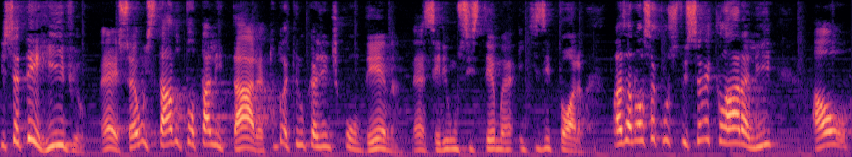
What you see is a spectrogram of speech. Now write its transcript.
Isso é terrível, né? Isso é um Estado totalitário, é tudo aquilo que a gente condena, né? Seria um sistema inquisitório. Mas a nossa Constituição é clara ali ao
